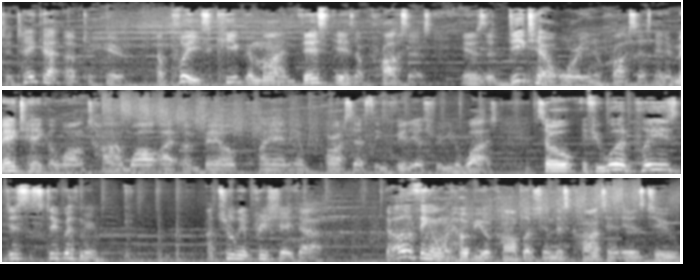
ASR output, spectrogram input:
to take that up to here. Now please keep in mind this is a process. It is a detail-oriented process and it may take a long time while I unveil, plan, and process these videos for you to watch. So if you would, please just stick with me. I truly appreciate that. The other thing I want to help you accomplish in this content is to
